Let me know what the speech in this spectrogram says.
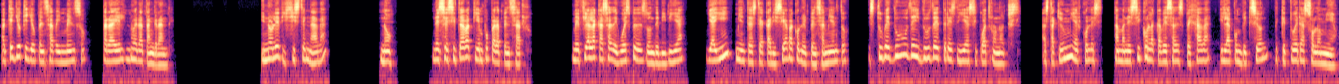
Aquello que yo pensaba inmenso, para él no era tan grande. ¿Y no le dijiste nada? No. Necesitaba tiempo para pensarlo. Me fui a la casa de huéspedes donde vivía y ahí, mientras te acariciaba con el pensamiento, estuve dude y dude tres días y cuatro noches, hasta que un miércoles amanecí con la cabeza despejada y la convicción de que tú eras solo mío.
